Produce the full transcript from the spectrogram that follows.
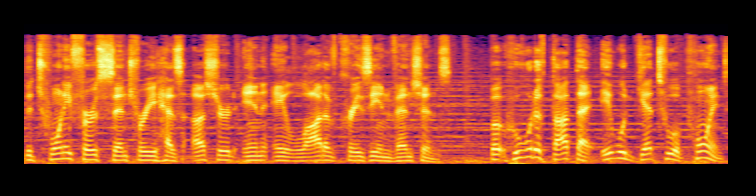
The 21st century has ushered in a lot of crazy inventions, but who would have thought that it would get to a point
